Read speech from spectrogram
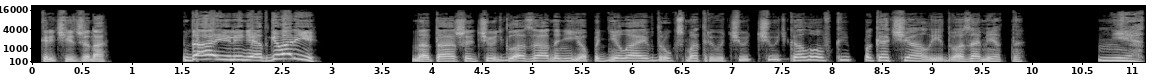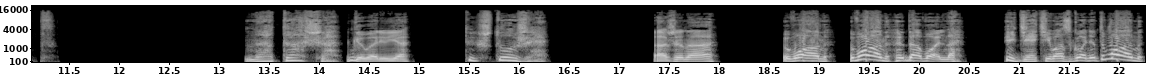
— кричит жена. «Да или нет? Говори!» Наташа чуть глаза на нее подняла, и вдруг, смотрю, чуть-чуть головкой покачала, едва заметно. «Нет». «Наташа», — говорю я, — «ты что же?» А жена «Вон! Вон! Довольно! И дети вас гонят! Вон!»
